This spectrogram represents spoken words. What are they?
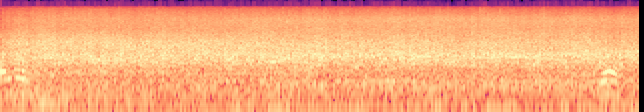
বলো Yeah.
